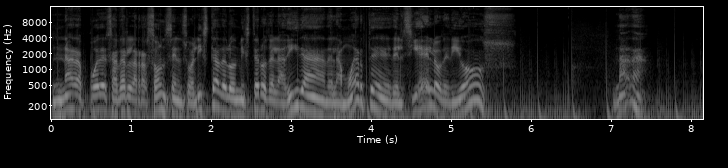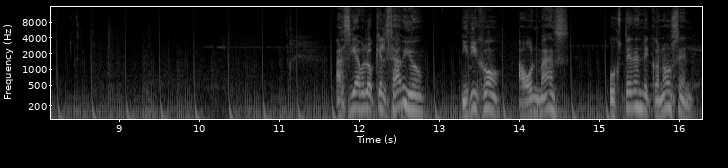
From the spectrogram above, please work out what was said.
Nada puede saber la razón sensualista de los misterios de la vida, de la muerte, del cielo, de Dios. Nada. Así habló aquel sabio y dijo, aún más, ustedes me conocen.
